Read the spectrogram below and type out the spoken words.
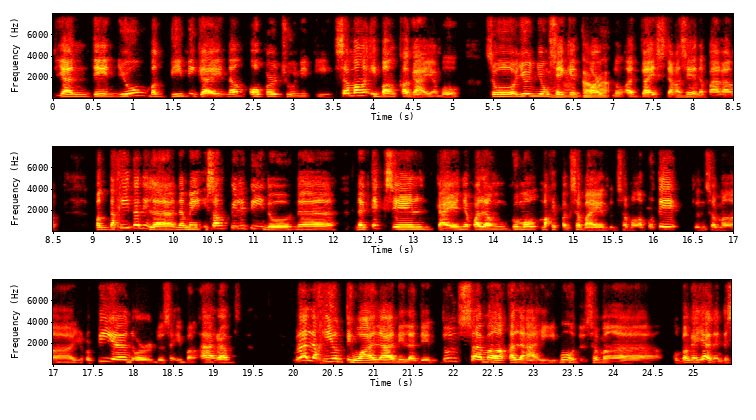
yan din yung magbibigay ng opportunity sa mga ibang kagaya mo. So, yun yung second mm, part ng advice niya kasi mm. na parang pag nakita nila na may isang Pilipino na nag-excel, kaya niya palang gumaw, makipagsabayan dun sa mga puti, dun sa mga European or dun sa ibang Arabs, malalaki yung tiwala nila din dun sa mga kalahi mo, dun sa mga Kumbaga yan, and the,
